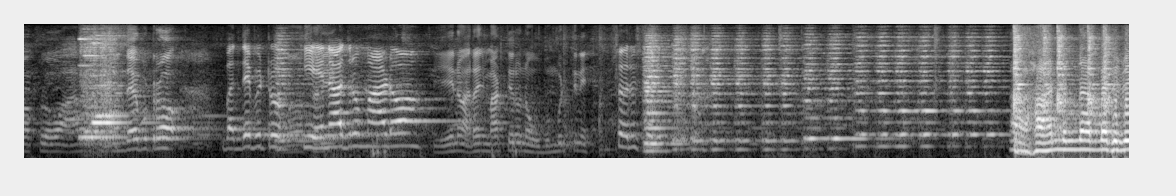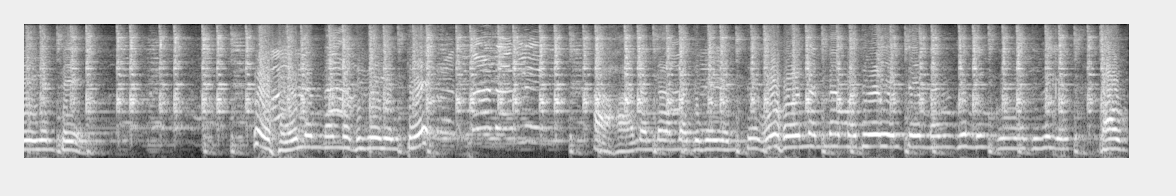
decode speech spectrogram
ಮಕ್ಕಳು ಬಂದೇ ಬಿಟ್ರು. ಬಂದೇ ಬಿಟ್ರು. ಏನಾದ್ರೂ ಮಾಡೋ. ಏನು ಅರೇಂಜ್ ಮಾಡ್ತಿರು ನಾವು ಬಂದ್ಬಿಡ್ತೀನಿ. ಸರಿ ಸರಿ. ಆಹಾ ನನ್ನ ಮದುವೆಯಂತೆ. ಓಹೋ ನನ್ನ ಮದುವೆಯಂತೆ. ಆಹಾ ನನ್ನ ಮದುವೆಯಂತೆ ಓಹೋ ನನ್ನ ಮದುವೆಯಂತೆ ನಂಗು ನಿಂಗು ಮದುವೆಯ. ಧಮ್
